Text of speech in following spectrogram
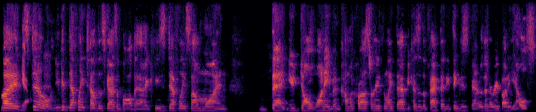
but Yeah. still, you can definitely tell this guy's a ball bag. He's definitely someone that you don't want to even come across or anything like that because of the fact that he thinks he's better than everybody else.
